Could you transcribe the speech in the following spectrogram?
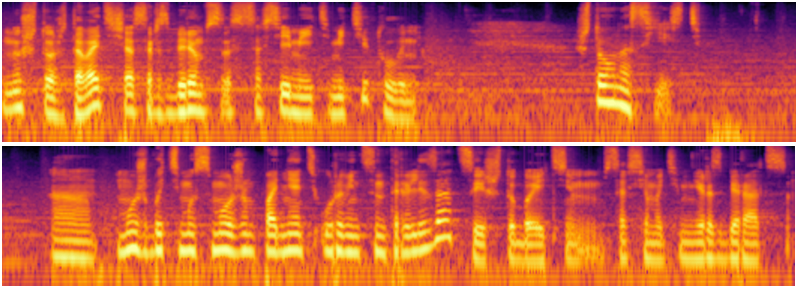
Ну что ж, давайте сейчас разберемся со всеми этими титулами. Что у нас есть? А, может быть, мы сможем поднять уровень централизации, чтобы этим, со всем этим не разбираться?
